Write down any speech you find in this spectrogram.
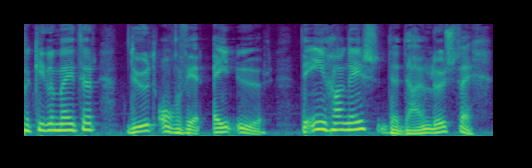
3,5 kilometer, duurt ongeveer 1 uur. De ingang is de Duinlustweg.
